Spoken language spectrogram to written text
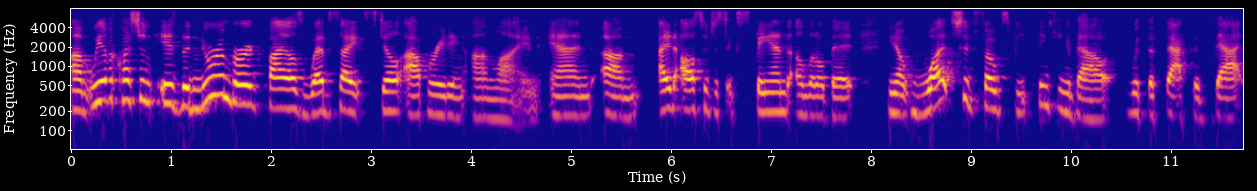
Um, we have a question, is the Nuremberg Files website still operating online? And um, I'd also just expand a little bit, you know, what should folks be thinking about with the fact that that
